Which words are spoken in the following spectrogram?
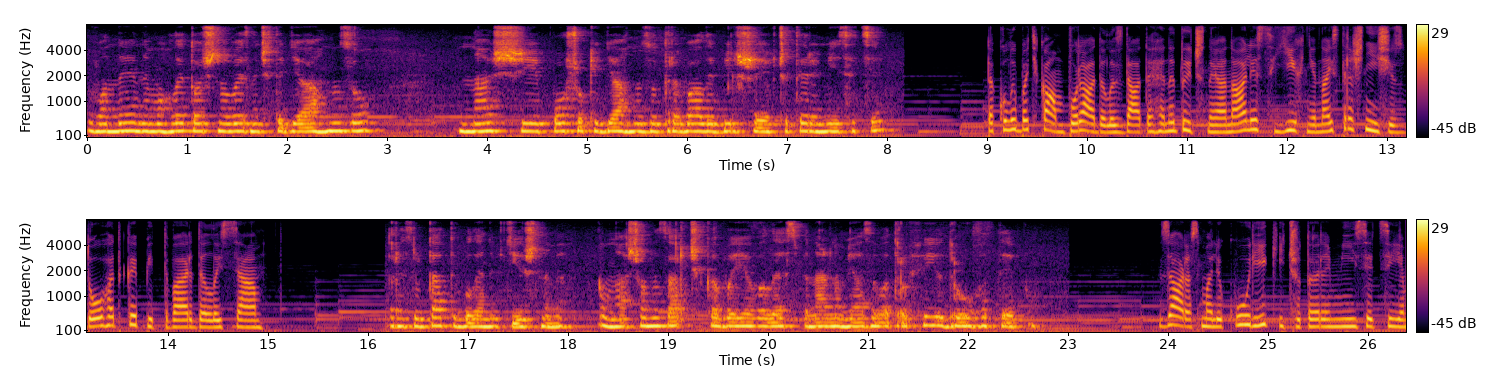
вони не могли точно визначити діагнозу. Наші пошуки діагнозу тривали більше як 4 місяці. Та коли батькам порадили здати генетичний аналіз, їхні найстрашніші здогадки підтвердилися. Результати були невтішними. У нашого Назарчика виявили спинальну м'язову атрофію другого типу. Зараз малюку рік і чотири місяці.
